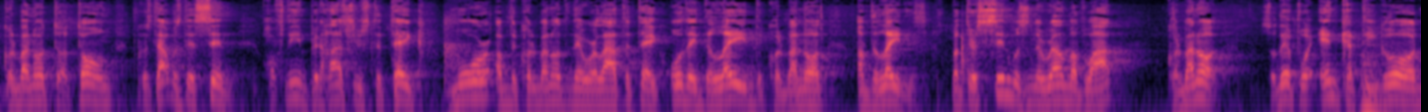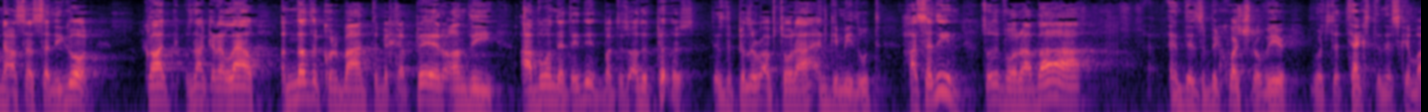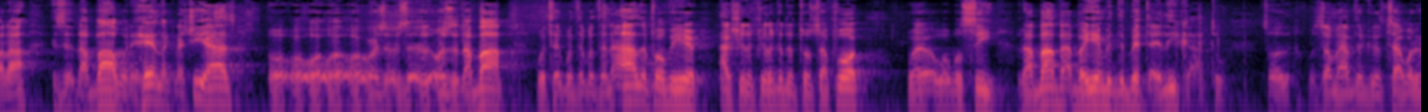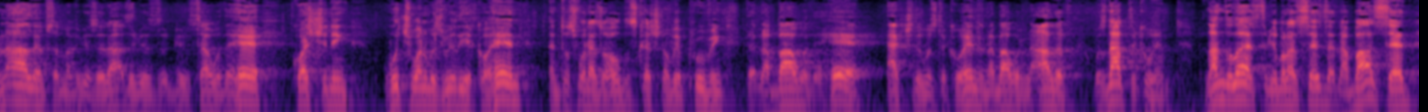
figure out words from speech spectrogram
korbanot to atone because that was their sin." Hofni and Pinchas used to take more of the korbanot than they were allowed to take, or they delayed the korbanot of the ladies. But their sin was in the realm of what? Korbanot. So therefore, en katigor nasa sanigor. God was not going to allow another korban to mechaper on the avon that they did. But there's other pillars. There's the pillar of Torah and Gemilut Hasadim. So therefore, Rabbah And there's a big question over here. What's the text in this Gemara? Is it Rabba with a hair like Rashi has, or, or, or, or, or, is, it, it, Rabba with, it, with, it, with an aleph over here? Actually, if you look at the Tosafot, we'll see Rabba ba'abayim b'debet elika atu. So some have the girsa with an aleph, some have the girsa with a hair, questioning which one was really a Kohen, and Tosfot has a whole discussion over proving that Rabba with the hair actually was the Kohen, and Rabba with an aleph was not the Kohen. Nonetheless, the Gemara says that Rabba said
